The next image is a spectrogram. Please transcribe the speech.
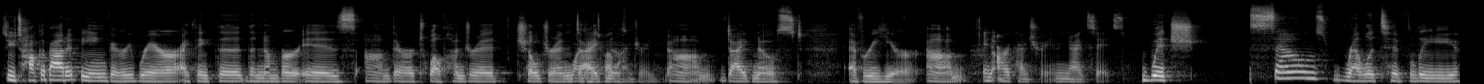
So you talk about it being very rare. I think the, the number is um, there are 1,200 children diagnosed, um, diagnosed every year. Um, in our country, in the United States. Which sounds relatively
